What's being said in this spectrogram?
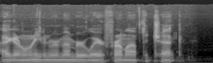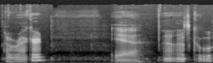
I don't even remember where from. I'll have to check. A record? Yeah. Oh, that's cool.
